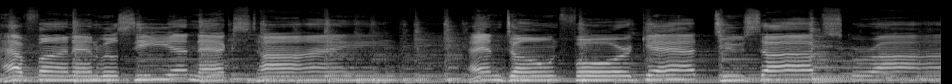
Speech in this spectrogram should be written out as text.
Have fun and we'll see you next time. And don't forget to subscribe.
